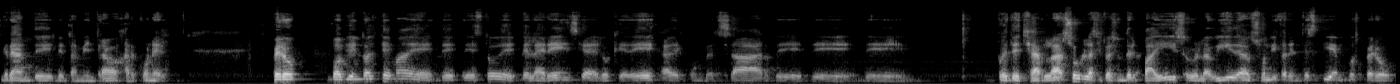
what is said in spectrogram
grande de también trabajar con él. Pero volviendo al tema de, esto de, la herencia, de lo que deja, del conversar, de, pues de charlar sobre la situación del país, sobre la vida, son diferentes tiempos, pero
